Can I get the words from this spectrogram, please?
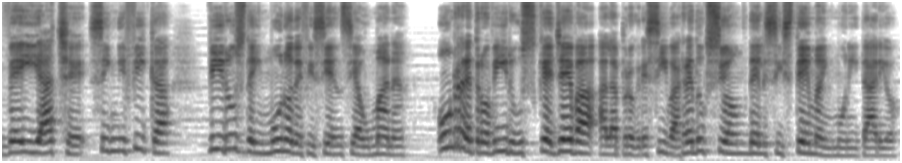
VIH significa virus de inmunodeficiencia humana, un retrovirus que lleva a la progresiva reducción del sistema inmunitario.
